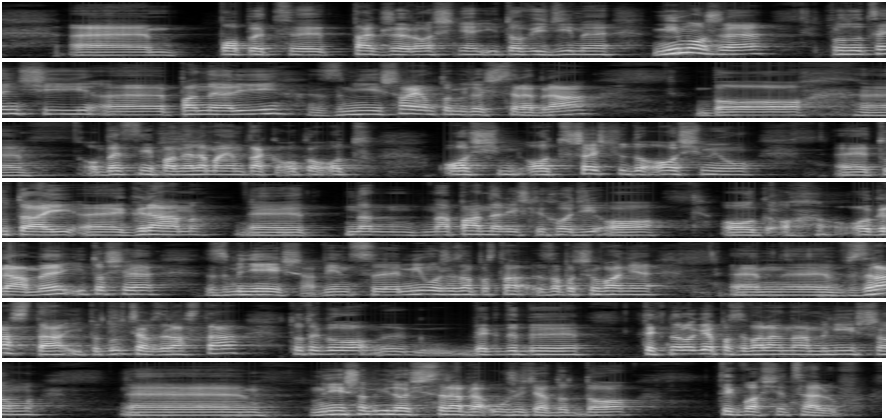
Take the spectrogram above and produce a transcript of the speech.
popyt także rośnie i to widzimy, mimo że producenci e, paneli zmniejszają tą ilość srebra, bo e, obecnie panele mają tak około od, 8, od 6 do 8 e, tutaj e, gram na, na, panel, jeśli chodzi o, o, o, gramy i to się zmniejsza. Więc mimo, że zapotrzebowanie wzrasta i produkcja wzrasta, to tego jak gdyby technologia pozwala na mniejszą, mniejszą ilość srebra użycia do, do tych właśnie celów.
